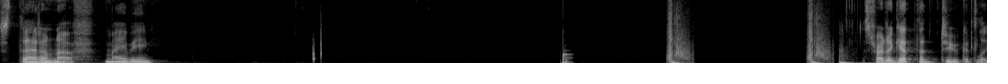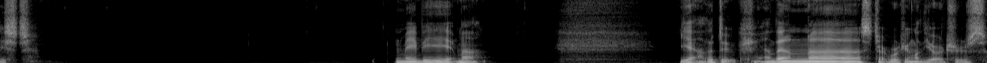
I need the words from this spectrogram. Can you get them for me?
Is that enough? Maybe. Let's try to get the Duke at least. Maybe, well, yeah, the Duke. And then uh, start working on the archers.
